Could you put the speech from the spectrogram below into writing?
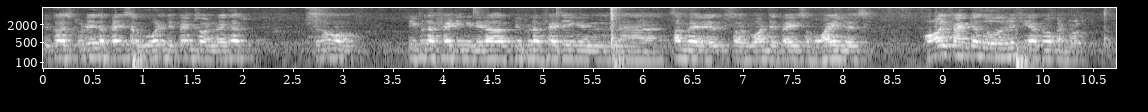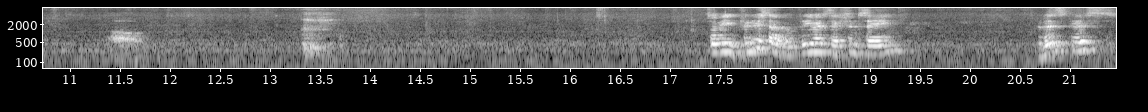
Because today the price of gold depends on whether, you know, people are fighting in Iraq, people are fighting in uh, somewhere else, or what the price of oil is. All factors over which we have no control. Uh, So we finished the previous section saying risk is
